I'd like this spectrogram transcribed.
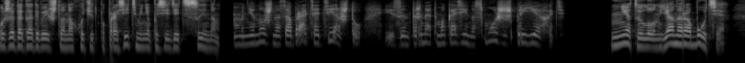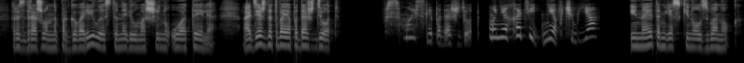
уже догадываясь, что она хочет попросить меня посидеть с сыном. «Мне нужно забрать одежду. Из интернет-магазина сможешь приехать?» «Нет, Илон, я на работе», — раздраженно проговорил и остановил машину у отеля. «Одежда твоя подождет». «В смысле подождет? Мне ходить не в чем я...» И на этом я скинул звонок.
